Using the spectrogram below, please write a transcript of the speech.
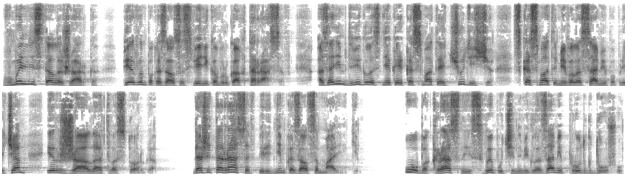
В мыльне стало жарко. Первым показался с веником в руках Тарасов, а за ним двигалось некое косматое чудище с косматыми волосами по плечам и ржало от восторга. Даже Тарасов перед ним казался маленьким. Оба красные с выпученными глазами прут к душу,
